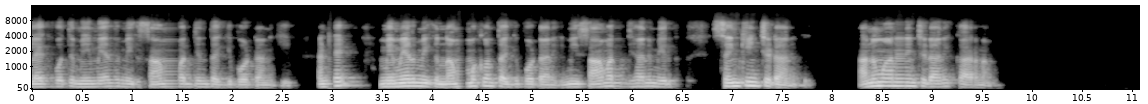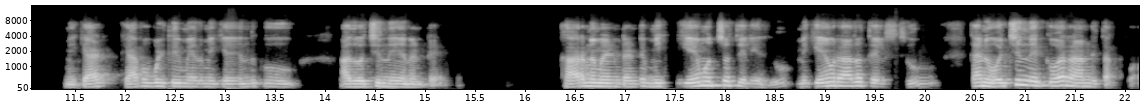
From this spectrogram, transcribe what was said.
లేకపోతే మీ మీద మీకు సామర్థ్యం తగ్గిపోవటానికి అంటే మీ మీద మీకు నమ్మకం తగ్గిపోవటానికి మీ సామర్థ్యాన్ని మీరు శంకించడానికి అనుమానించడానికి కారణం. మీ క్యా క్యాపబిలిటీ మీద మీకు ఎందుకు అది వచ్చింది అని అంటే కారణం ఏంటంటే మీకు ఏమొచ్చో తెలియదు మీకు ఏం రాదో తెలుసు కానీ వచ్చింది ఎక్కువ రాంది తక్కువ.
